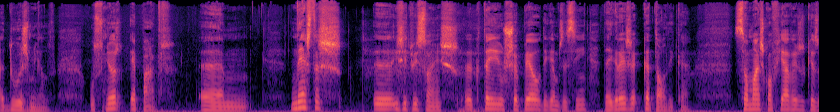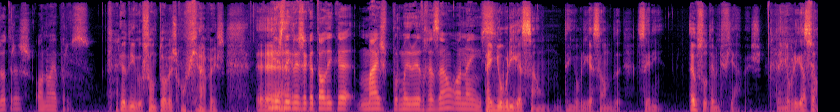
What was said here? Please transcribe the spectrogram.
2 mil. O senhor é padre. Um, nestas uh, instituições uh, que têm o chapéu, digamos assim, da Igreja Católica, são mais confiáveis do que as outras ou não é por isso? Eu digo, são todas confiáveis. E as da Igreja Católica, mais por maioria de razão ou nem isso? Têm obrigação, têm obrigação de serem absolutamente fiáveis. Têm obrigação.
